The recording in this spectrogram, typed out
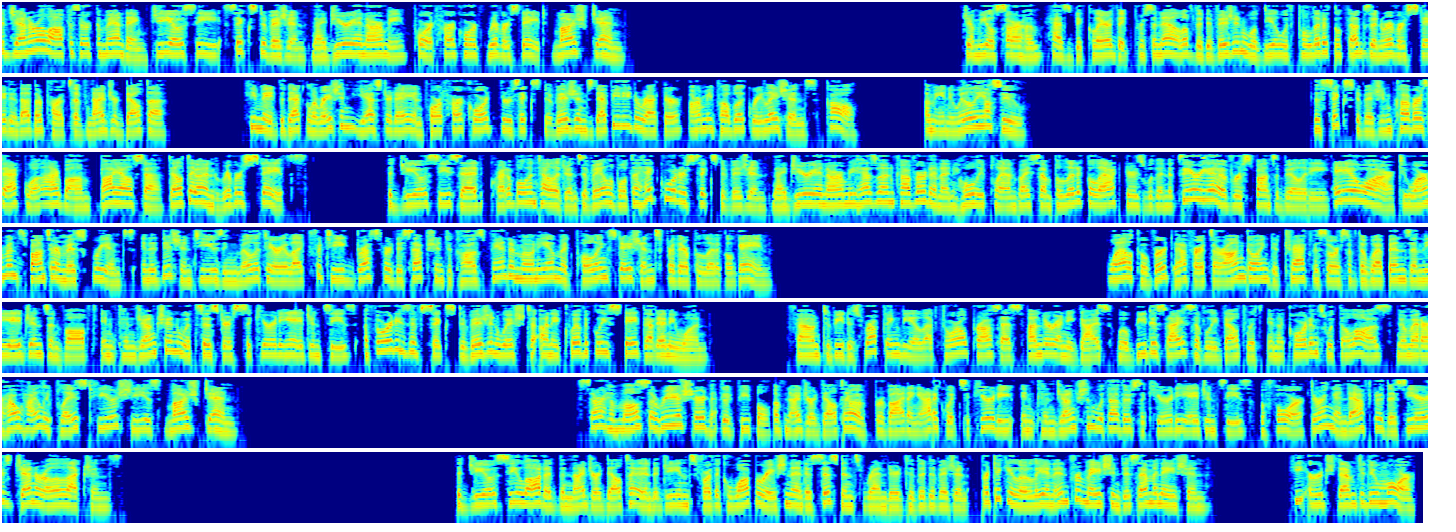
The General Officer Commanding GOC 6th Division, Nigerian Army, Port Harcourt, Rivers State, Maj. Gen. Jamil Sarham, has declared that personnel of the division will deal with political thugs in Rivers State and other parts of Niger Delta. He made the declaration yesterday in Port Harcourt through 6th Division's Deputy Director, Army Public Relations, Col. Aminu Ilyasu. The 6th Division covers Akwa Ibom, Bayelsa, Delta and Rivers States. The GOC said, credible intelligence available to Headquarters 6th Division, Nigerian Army has uncovered an unholy plan by some political actors within its area of responsibility, AOR, to arm and sponsor miscreants, in addition to using military-like fatigue dress for deception to cause pandemonium at polling stations for their political gain. While covert efforts are ongoing to track the source of the weapons and the agents involved, in conjunction with sister security agencies, authorities of 6th Division wish to unequivocally state that anyone found to be disrupting the electoral process, under any guise, will be decisively dealt with, in accordance with the laws, no matter how highly placed he or she is. Maj. Gen. Sarham also reassured the good people of Niger Delta of providing adequate security, in conjunction with other security agencies, before, during and after this year's general elections. The GOC lauded the Niger Delta indigenes for the cooperation and assistance rendered to the division, particularly in information dissemination. He urged them to do more.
